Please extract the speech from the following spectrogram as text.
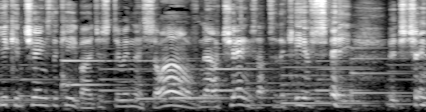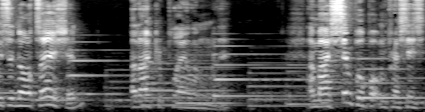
you can change the key by just doing this. So I've now changed that to the key of C. It's changed the notation and I can play along with it. And my simple button presses,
